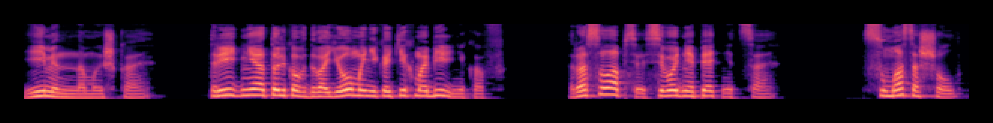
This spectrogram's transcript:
«Именно, мышка. Три дня только вдвоем и никаких мобильников. Расслабься, сегодня пятница». «С ума сошел?»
